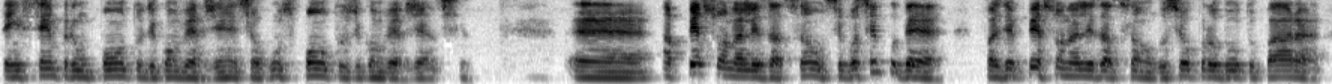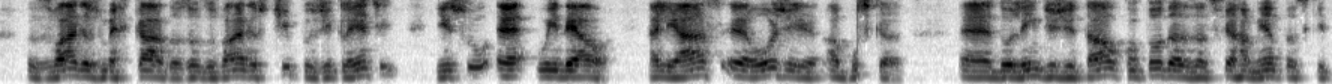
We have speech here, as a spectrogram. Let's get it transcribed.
tem sempre um ponto de convergência, alguns pontos de convergência. É, a personalização, se você puder fazer personalização do seu produto para os vários mercados, os vários tipos de cliente, isso é o ideal. Aliás, é hoje a busca é, do Lean Digital, com todas as ferramentas que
